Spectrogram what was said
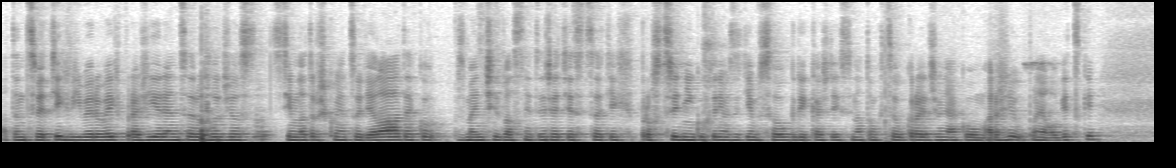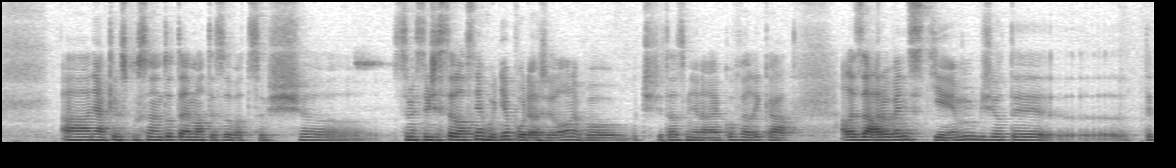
A ten svět těch výběrových pražíren se rozhodl, že s tímhle trošku něco dělat, jako zmenšit vlastně ty řetězce těch prostředníků, kterým mezi tím jsou, kdy každý si na tom chce ukrojit že nějakou marži, úplně logicky a nějakým způsobem to tématizovat, což uh, si myslím, že se vlastně hodně podařilo, nebo určitě ta změna je jako veliká. Ale zároveň s tím, že ty, ty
